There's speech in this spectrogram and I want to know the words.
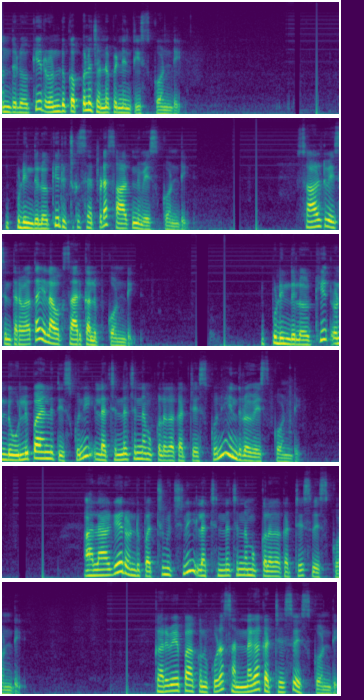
అందులోకి రెండు కప్పుల జొన్నపిండిని తీసుకోండి. ఇప్పుడు ఇందులోకి రుచికి సరిపడా సాల్ట్ని వేసుకోండి. సాల్ట్ వేసిన తర్వాత ఇలా ఒకసారి కలుపుకోండి. ఇప్పుడు ఇందులోకి రెండు ఉల్లిపాయలను తీసుకుని ఇలా చిన్న చిన్న ముక్కలుగా కట్ చేసుకొని ఇందులో వేసుకోండి. అలాగే రెండు పచ్చిమిర్చిని ఇలా చిన్న చిన్న ముక్కలుగా కట్ చేసి వేసుకోండి. కరివేపాకును కూడా సన్నగా కట్ చేసి వేసుకోండి.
